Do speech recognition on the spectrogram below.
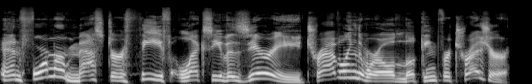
and former master thief Lexi Vaziri traveling the world looking for treasure.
